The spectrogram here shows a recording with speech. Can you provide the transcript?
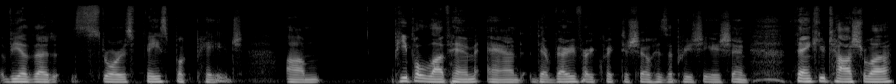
via the store's Facebook page. Um, people love him, and they're very very quick to show his appreciation. Thank you, Toshua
